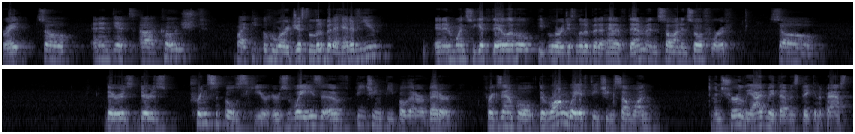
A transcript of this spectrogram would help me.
right? So, and then get uh, coached by people who are just a little bit ahead of you. And then once you get to their level, people who are just a little bit ahead of them, and so on and so forth. So there's there's principles here. There's ways of teaching people that are better. For example, the wrong way of teaching someone, and surely I've made that mistake in the past,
